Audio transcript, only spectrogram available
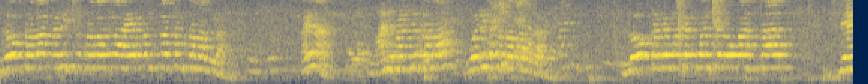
लोकसभा कनिष्ठ सभागृह आहे पण प्रथम सभागृह आहे. आहे ना आणि राज्यसभा वरिष्ठ सभागृह आहे. लोकसभेमध्ये कोणते लोक असतात जे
